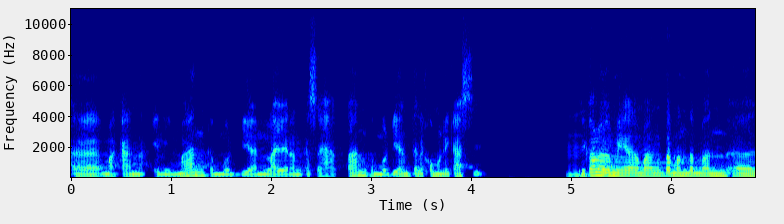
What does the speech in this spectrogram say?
eh, makanan minuman, kemudian layanan kesehatan, kemudian telekomunikasi. Hmm. Jadi kalau memang teman-teman eh,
